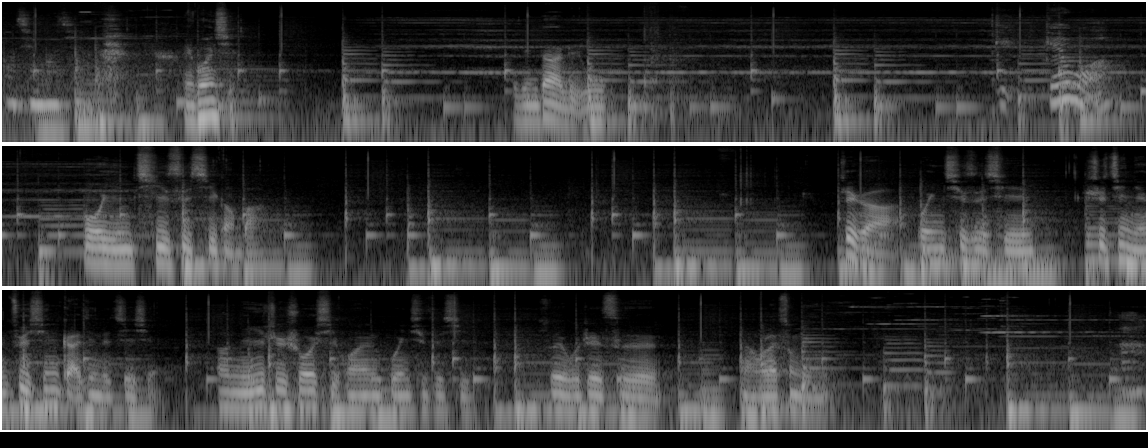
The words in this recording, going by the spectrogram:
抱歉，抱歉。没关系，我给你带了礼物。给我，波音七四七杠八，这个啊，波音七四七是今年最新改进的机型。啊，你一直说喜欢波音七四七，所以我这次拿过来送给你。啊？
